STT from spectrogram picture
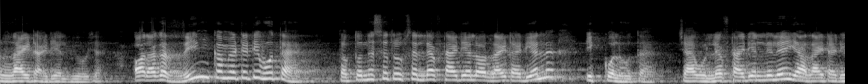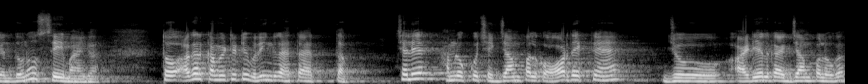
राइट right आइडियल भी हो जाए। और अगर रिंग कम्यूटेटिव होता है तब तो निश्चित रूप से लेफ़्ट आइडियल और राइट आइडियल इक्वल होता है। चाहे वो लेफ़्ट आइडियल ले लें या राइट आइडियल दोनों सेम आएगा। तो अगर कम्यूटेटिव रिंग रहता है तब। चलिए हम लोग कुछ एग्ज़ाम्पल को और देखते हैं, जो आइडियल का एग्ज़ाम्पल होगा।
